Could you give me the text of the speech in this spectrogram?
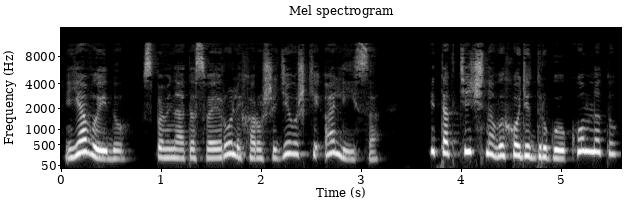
Я выйду, вспоминает о своей роли хорошей девушки Алиса, и тактично выходит в другую комнату,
